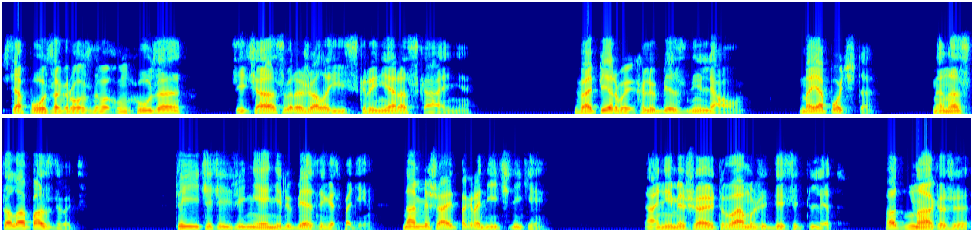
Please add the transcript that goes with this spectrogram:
Вся поза грозного хунхуза сейчас выражала искреннее раскаяние. Во-первых, любезный Ляо, моя почта. Она стала опаздывать. Тысяча извинений, любезный господин. Нам мешают пограничники. Они мешают вам уже десять лет. Однако же,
